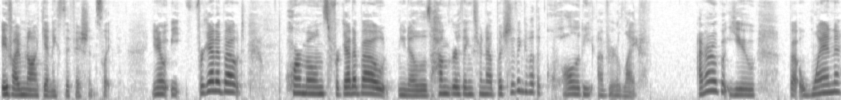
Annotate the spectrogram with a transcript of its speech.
if I'm not getting sufficient sleep? You know, forget about hormones, forget about, you know, those hunger things for now, but just think about the quality of your life. I don't know about you, but when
